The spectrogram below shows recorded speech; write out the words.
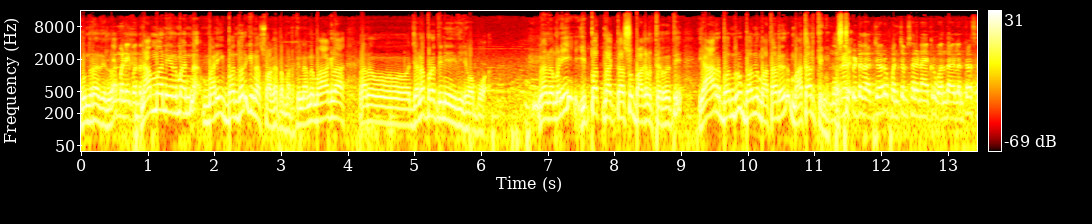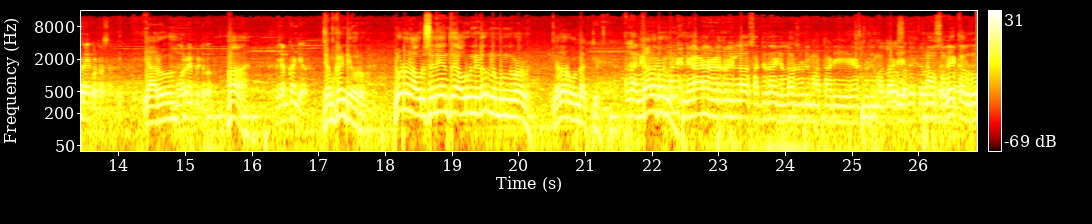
ಕುಂದ್ರೋದಿಲ್ಲ. ನಮ್ಮ ನಿರ್ಮಾಣ ಮನೆಗೆ ಬಂದವ್ರಿಗೆ ನಾನು ಸ್ವಾಗತ ಮಾಡ್ತೀನಿ. ನನ್ನ ಮಗಳ ನಾನು ಜನಪ್ರತಿನಿಧಿ ಒಬ್ಬ ನನ್ನ ಮನೆ ಇಪ್ಪತ್ನಾಲ್ಕು ತಾಸು ಬಾಗಿಲು ತೆರೆದೈತಿ ಯಾರು ಬಂದ್ರು ಬಂದು ಮಾತಾಡಿದ್ರು ಮಾತಾಡ್ತೀನಿ ಅಷ್ಟೇ. ಪೀಠದ ಅಜ್ಜವರು ಪಂಚಮಸಾಲಿ ನಾಯಕರು ಒಂದಾಗಲಂತ ಸಲಹೆ ಕೊಟ್ಟರು ಸರ್. ಯಾರು? ಮೂರನೇ ಪೀಠದ ಹಾಂ. ಜಮಖಂಡಿ ಅವರು. ಜಮಖಂಡಿ ಅವರು. ನೋಡೋಣ ಅವ್ರ ಸಲಹೆ ಅಂತ ಅವರು ನೀಡೋದು ಮುಂದೆ ನೋಡೋಣ. ಎಲ್ಲರೂ ಒಂದಾಗ್ತೀವಿ ಅಲ್ಲ. ನಿರಾಣರು ಹೇಳಿದ್ರು ಇಲ್ಲ ಸದ್ಯದಾಗ ಎಲ್ಲರ ಜೋಡಿ ಮಾತಾಡಿ ಎರಡು ಜೋಡಿ ಮಾತಾಡಿ ನಾವು ಸಭೆ ಕರೆದು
